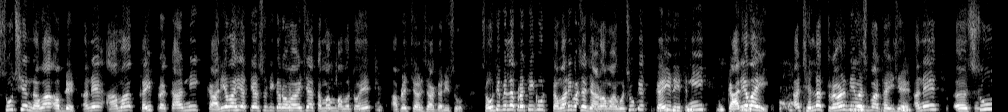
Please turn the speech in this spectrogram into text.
શું છે નવા અપડેટ? અને આમાં કઈ પ્રકારની કાર્યવાહી અત્યાર સુધી કરવામાં આવી છે? આ તમામ બાબતોએ આપણે ચર્ચા કરીશું. સૌથી પહેલા પ્રતિક, હું તમારી પાસે જાણવા માંગુ છું કે કઈ રીતની કાર્યવાહી આ છેલ્લા ત્રણ દિવસમાં થઈ છે? અને શું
